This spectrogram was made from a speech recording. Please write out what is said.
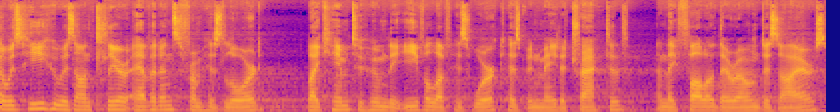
So is he who is on clear evidence from his Lord, like him to whom the evil of his work has been made attractive, and they follow their own desires?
